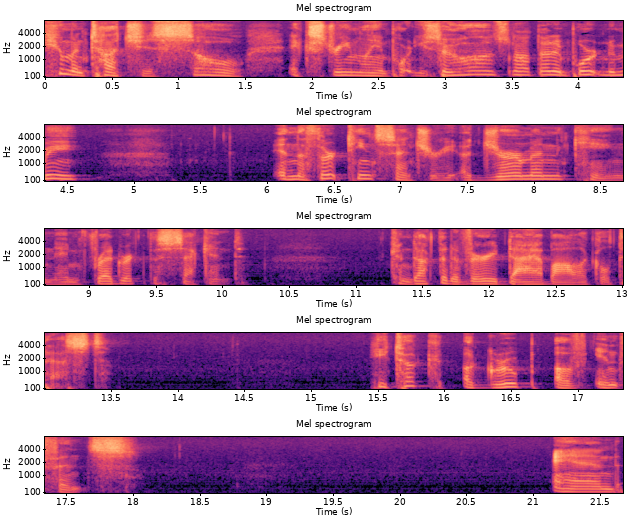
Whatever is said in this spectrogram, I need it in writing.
Human touch is so extremely important. You say, oh, it's not that important to me. In the 13th century, a German king named Frederick II conducted a very diabolical test. He took a group of infants and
